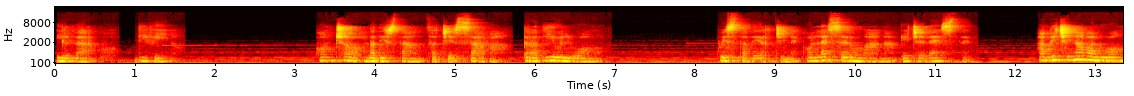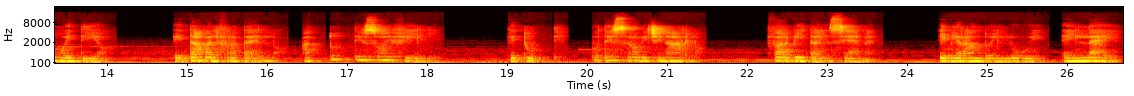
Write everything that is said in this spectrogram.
il Verbo divino. Con ciò la distanza cessava tra Dio e l'uomo. Questa Vergine con l'essere umana e celeste avvicinava l'uomo e Dio e dava il fratello a tutti i suoi figli, che tutti potessero avvicinarlo, far vita insieme e mirando in lui e in lei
